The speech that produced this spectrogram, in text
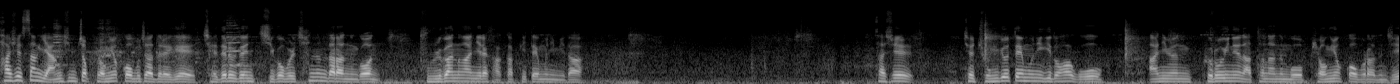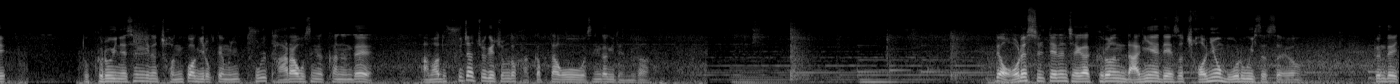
사실상 양심적 병역 거부자들에게 제대로 된 직업을 찾는다라는 건 불가능한 일에 가깝기 때문입니다. 사실 제 종교 때문이기도 하고 아니면 그로 인해 나타나는 뭐 병역 거부라든지 또 그로 인해 생기는 전과 기록 때문이 둘 다라고 생각하는데 아마도 후자 쪽에 좀 더 가깝다고 생각이 됩니다. 근데 어렸을 때는 제가 그런 낙인에 대해서 전혀 모르고 있었어요. 그런데 이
